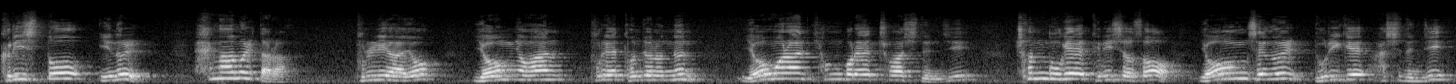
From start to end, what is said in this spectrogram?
그리스도인을 행함을 따라 분리하여 영영한 불에 던져놓는 영원한 형벌에 처하시든지 천국에 들이셔서 영생을 누리게 하시든지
